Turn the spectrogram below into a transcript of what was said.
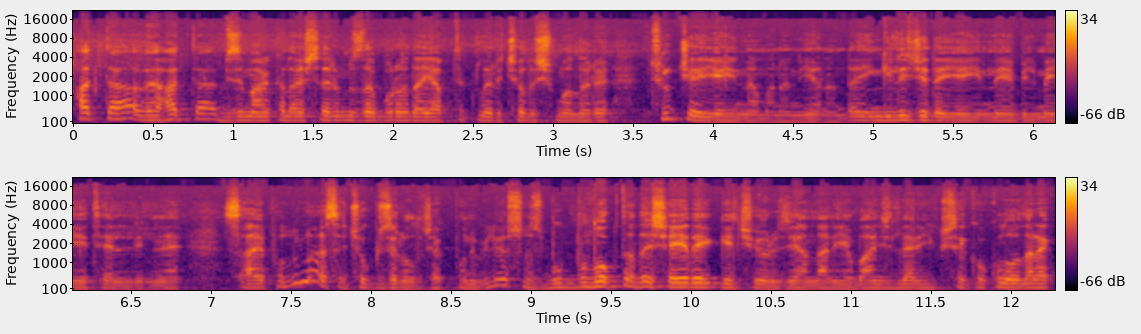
Hatta ve hatta bizim arkadaşlarımız da burada yaptıkları çalışmaları Türkçe yayınlamanın yanında İngilizce'de yayınlayabilme yeterliliğine sahip olurlarsa çok güzel olacak bunu biliyorsunuz. Bu, bu noktada şeye de geçiyoruz yandan yabancı diller yüksek okulu olarak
